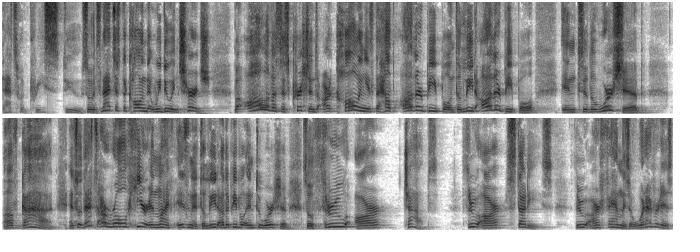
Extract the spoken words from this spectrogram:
That's what priests do. So it's not just the calling that we do in church, but all of us as Christians, our calling is to help other people and to lead other people into the worship of God. And so that's our role here in life, isn't it? To lead other people into worship. So through our jobs, through our studies, through our families, or whatever it is,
